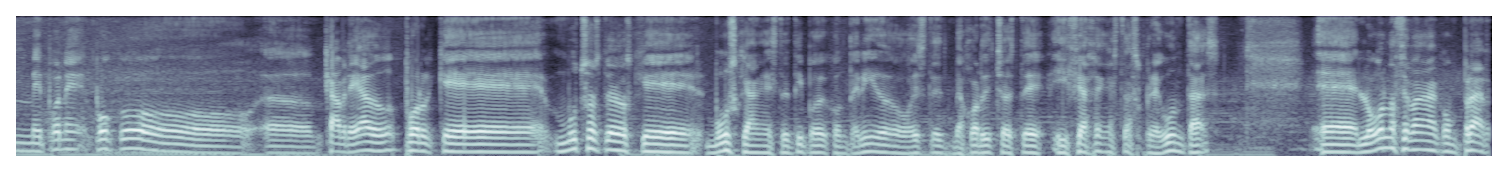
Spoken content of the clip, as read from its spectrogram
me pone poco eh, cabreado porque muchos de los que buscan este tipo de contenido o este, mejor dicho, este y se hacen estas preguntas. Eh, luego no se van a comprar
